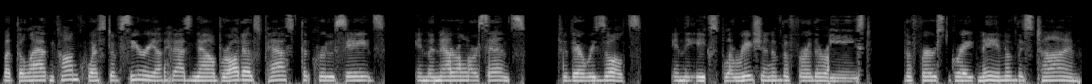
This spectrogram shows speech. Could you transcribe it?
But the Latin conquest of Syria has now brought us past the Crusades, in the narrower sense, to their results, in the exploration of the further East. The first great name of this time,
